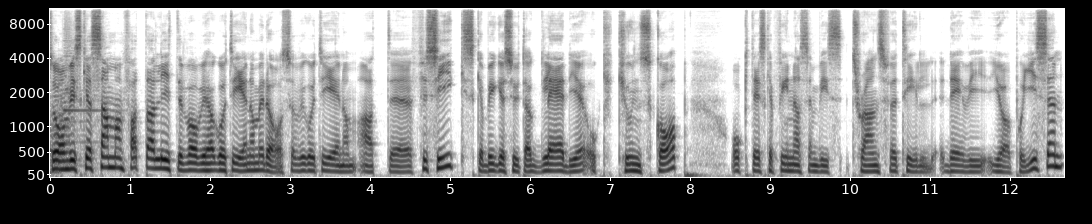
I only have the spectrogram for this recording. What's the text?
Så om vi ska sammanfatta lite vad vi har gått igenom idag så har vi gått igenom att eh, fysik ska byggas ut av glädje och kunskap och det ska finnas en viss transfer till det vi gör på isen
